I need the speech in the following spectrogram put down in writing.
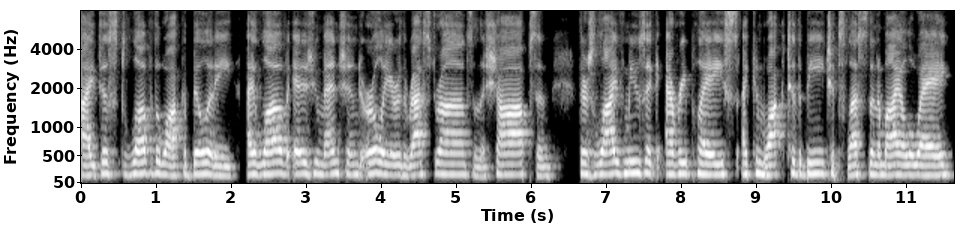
I just love the walkability. I love, as you mentioned earlier, the restaurants and the shops and there's live music every place. I can walk to the beach. It's less than a mile away.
